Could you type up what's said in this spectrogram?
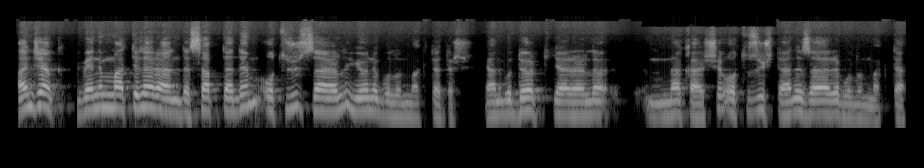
Ancak benim maddeler halinde saptadığım 33 zararlı yönü bulunmaktadır. Yani bu dört yararlına karşı 33 tane zararı bulunmakta.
